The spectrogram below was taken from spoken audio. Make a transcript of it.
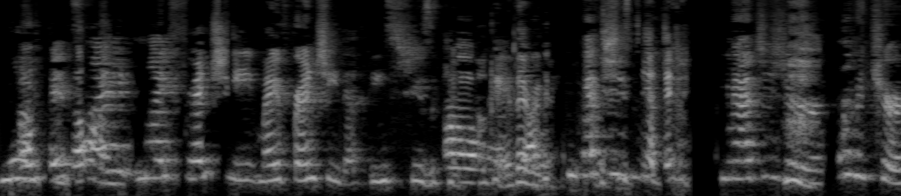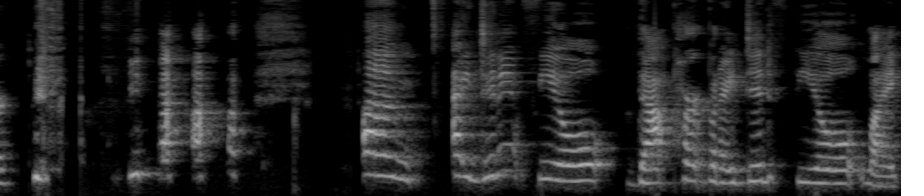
No, Oh, it's God. my, my Frenchie, my Frenchie that thinks she's a kid. Oh, okay, there we go. She's dead. it matches your furniture. Um, I didn't feel that part, but I did feel like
